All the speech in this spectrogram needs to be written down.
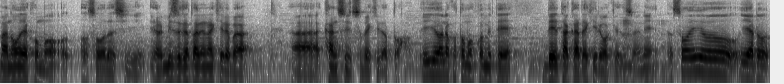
まあ、農薬もそうだし水が足りなければ監視すべきだと。いうようなことも含めてデータ化できるわけですよね。うん、そういうやる。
